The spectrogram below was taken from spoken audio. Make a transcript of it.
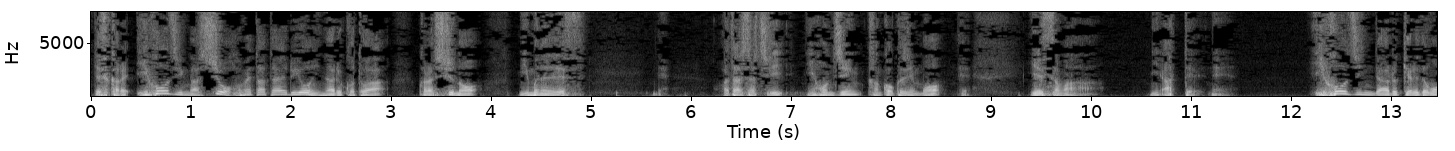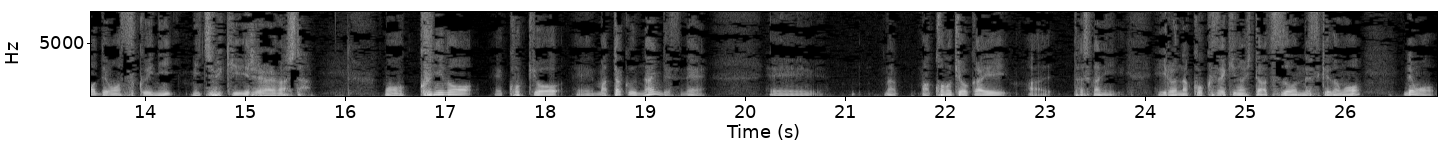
ですから、違法人が主を褒めたたえるようになることは、これは主の身胸です。私たち、日本人、韓国人も、イエス様に会ってね、違法人であるけれども、でも救いに導き入れられました。もう国の国境、えー、全くないんですね。えー、なまあ、この教会、まあ、確かにいろんな国籍の人は集うんですけども、でも、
